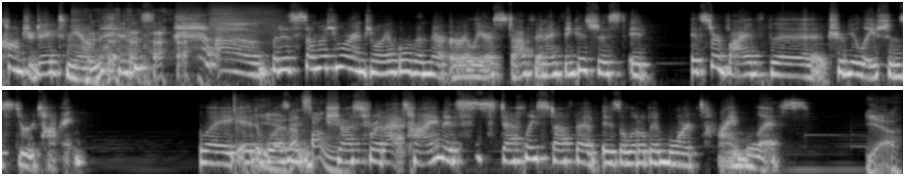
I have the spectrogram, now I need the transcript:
contradict me on this, um, but it's so much more enjoyable than their earlier stuff, and I think it's just it it survived the tribulations through time. Like it Yeah, wasn't song- just for that time. It's definitely stuff that is a little bit more timeless. Yeah,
